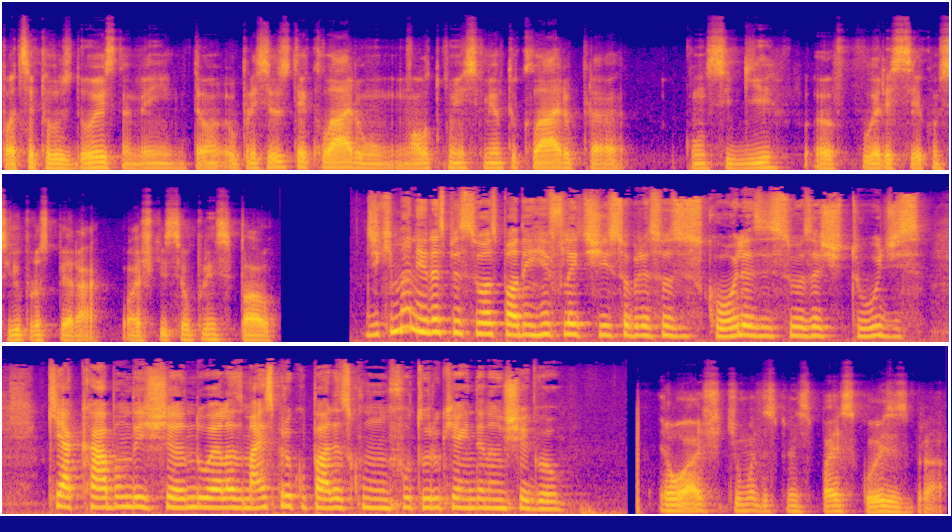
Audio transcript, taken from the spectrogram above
pode ser pelos dois também. Então, eu preciso ter, claro, um autoconhecimento claro para conseguir uh, florescer, conseguir prosperar. Eu acho que isso é o principal. De que maneira as pessoas podem refletir sobre as suas escolhas e suas atitudes que acabam deixando elas mais preocupadas com um futuro que ainda não chegou? Eu acho que uma das principais coisas para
